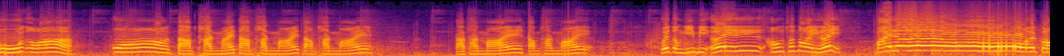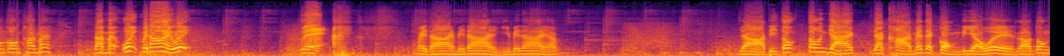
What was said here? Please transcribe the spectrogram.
บูทอ๋ออ๋อตามทันไหมตามทันไหมตามทันไหมตามทันไหมตามทันไหมเอ้ยตรงนี้มีเอ้ยเอ้ยเอาซะหน่อยเฮ้ยไปเลยเอ้ยกองกองทันไหมได้ไหมเอ้ยไม่ได้เว้ยแหวะไม่ได้ไม่ได้อย่างนี้ไม่ได้ครับ อย่าติต้องต้องอย่าอย่าขาดแม้แต่กล่องเดียวเว้ยเราต้อง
